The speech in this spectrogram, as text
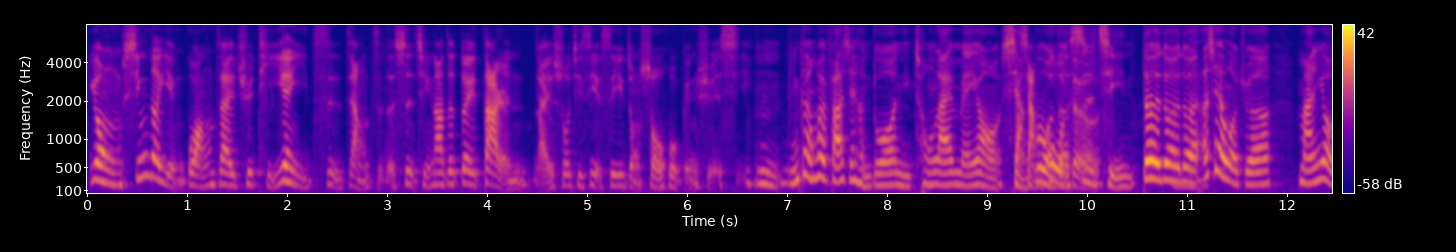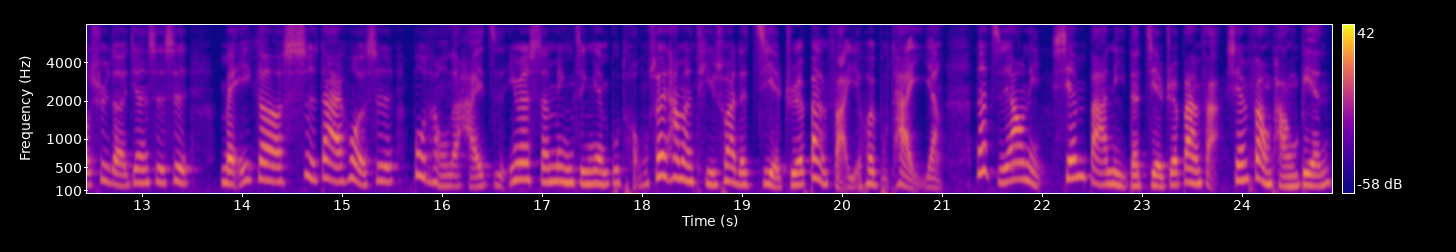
用新的眼光再去体验一次这样子的事情。那这对大人来说，其实也是一种收获跟学习。嗯，你可能会发现很多你从来没有想过的事情。对对对，嗯，而且我觉得蛮有趣的一件事是，每一个世代或者是不同的孩子，因为生命经验不同，所以他们提出来的解决办法也会不太一样。那只要你先把你的解决办法先放旁边，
